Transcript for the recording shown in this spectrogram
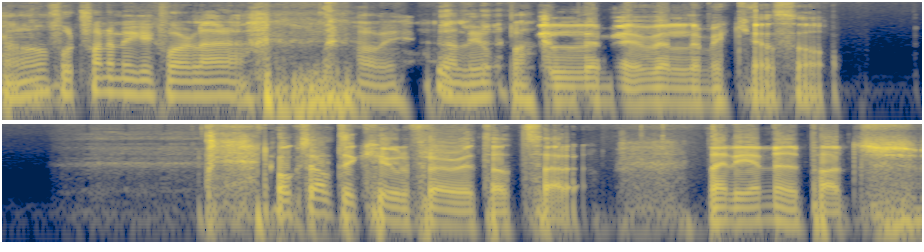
Ja, fortfarande mycket kvar att lära. har vi allihopa. Väldigt, väldigt mycket alltså. Det är också alltid kul för övrigt att så här, när det är en ny patch.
